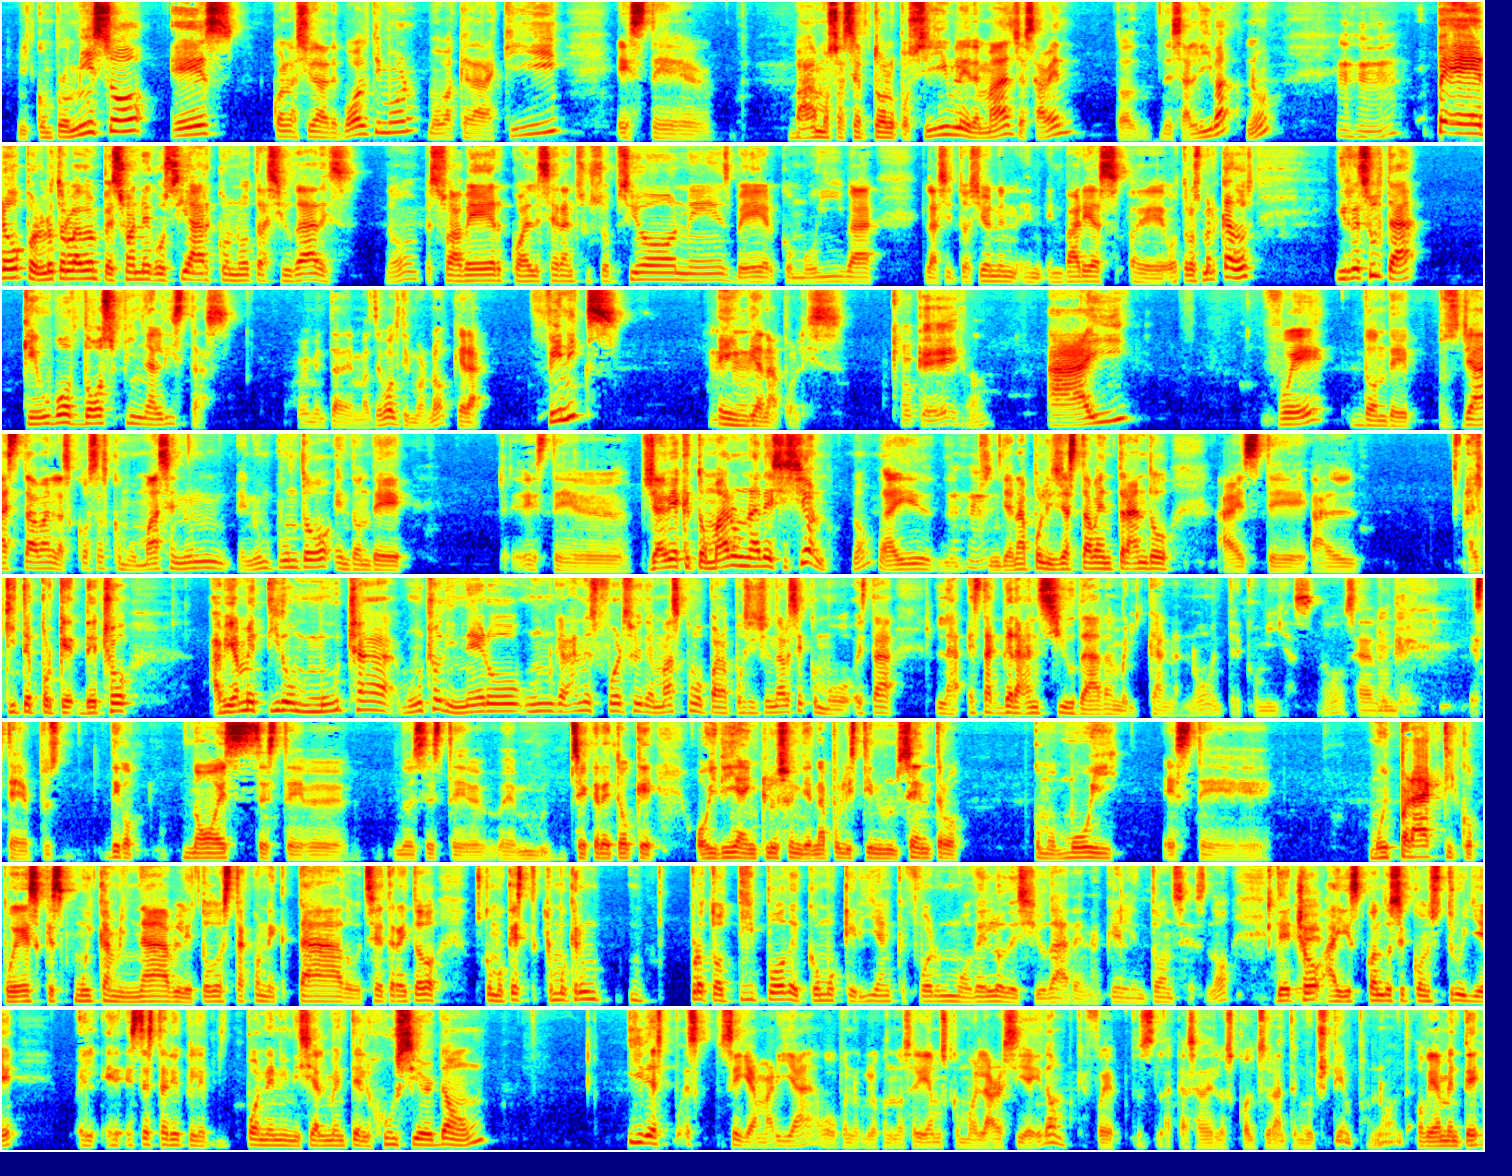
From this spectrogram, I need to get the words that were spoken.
mi compromiso es con la ciudad de Baltimore, me voy a quedar aquí, este, vamos a hacer todo lo posible y demás, ya saben, de saliva, ¿no? Pero por el otro lado empezó a negociar con otras ciudades, ¿no? Empezó a ver cuáles eran sus opciones, ver cómo iba la situación en, en, varios eh, otros mercados, y resulta que hubo dos finalistas, obviamente además de Baltimore, ¿no? Que era Phoenix e Indianapolis. Ok. Ahí fue donde pues, ya estaban las cosas como más en un, en un punto en donde este, ya había que tomar una decisión, ¿no? Ahí pues, Indianapolis ya estaba entrando a este, al al quite, porque de hecho había metido mucha, mucho dinero, un gran esfuerzo y demás como para posicionarse como esta, la, esta gran ciudad americana, ¿no? Entre comillas, ¿no? O sea, este, pues digo, no es este, no es este em, secreto que hoy día incluso Indianápolis tiene un centro como muy, este, muy práctico, pues, que es muy caminable, todo está conectado, etcétera, y todo, pues como que es como que era un, prototipo de cómo querían que fuera un modelo de ciudad en aquel entonces, ¿no? De hecho, ahí es cuando se construye e, este estadio que le ponen inicialmente el Hoosier Dome y después se llamaría, o bueno, lo conoceríamos como el RCA Dome, que fue pues, la casa de los Colts durante mucho tiempo, ¿no? Obviamente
